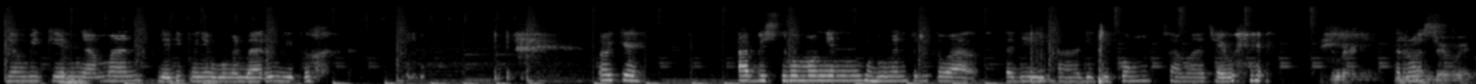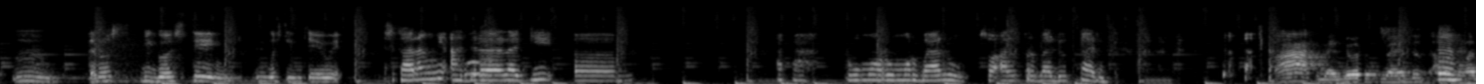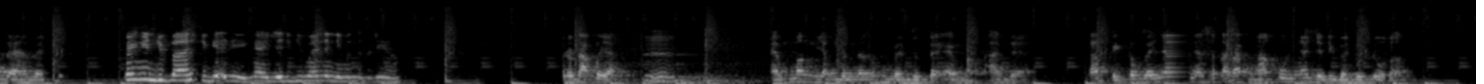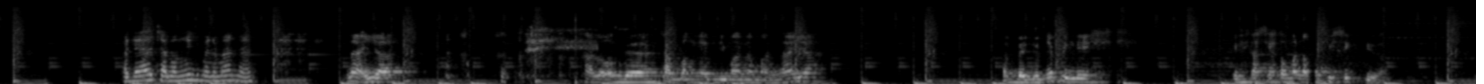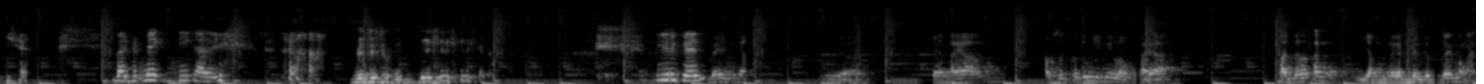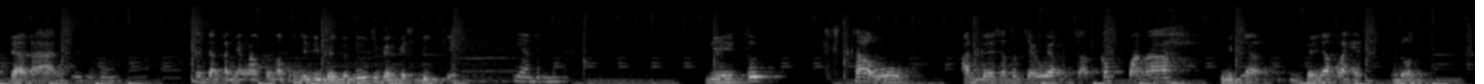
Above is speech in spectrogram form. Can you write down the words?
yang bikin hmm. nyaman jadi punya hubungan baru gitu. Oke. Okay. Abis ngomongin hubungan virtual, tadi uh, ditikung sama cewek terus cewek. Hmm, terus di ghosting di ghosting cewek sekarang nih ada lagi um, apa rumor-rumor baru soal perbadutan. Ah badut badut. Eh. apa dah badut? Pengen dibahas juga nih. Nah jadi gimana nih menurut dia menurut aku ya mm -mm. emang yang bener badutnya emang ada. Tapi kebanyakan sekarang ngakunya jadi badut doang. Padahal cabangnya di mana-mana. Nah iya. Kalau enggak cabangnya di mana-mana ya badutnya pilih pilih kasih atau mana fisik gitu. Iya. Badut McD kali. Badut McD iya kan? Banyak. Iya. Yang kayak maksudku tuh gini loh kayak padahal kan yang beneran badut tuh emang ada kan. Sedangkan yang aku ngaku jadi badut ini juga nggak sedikit. Ya benar. Dia itu tahu ada satu cewek yang cakep parah duitnya banyak lah head down.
